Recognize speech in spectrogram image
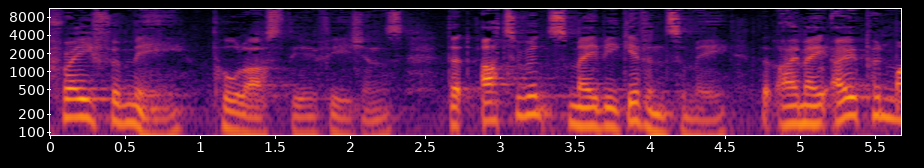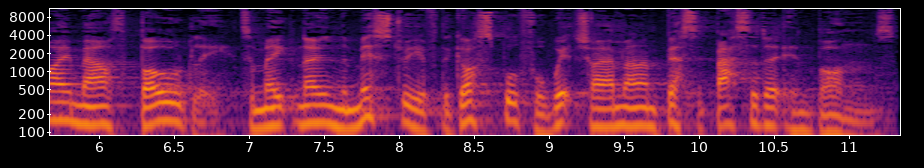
Pray for me, Paul asked the Ephesians, that utterance may be given to me, that I may open my mouth boldly to make known the mystery of the gospel for which I am an ambassador in bonds,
